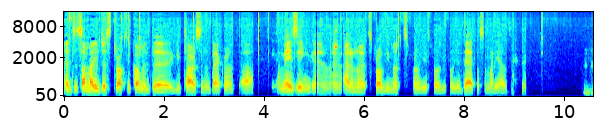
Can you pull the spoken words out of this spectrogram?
And somebody just dropped a comment, the guitars in the background are amazing. Um, and I don't know, it's probably not from you, it's probably from your dad or somebody else. hmm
